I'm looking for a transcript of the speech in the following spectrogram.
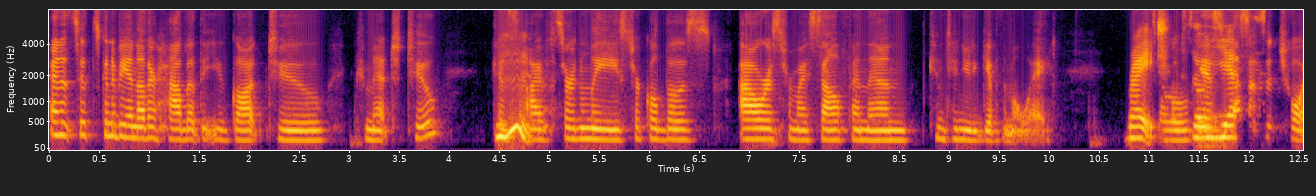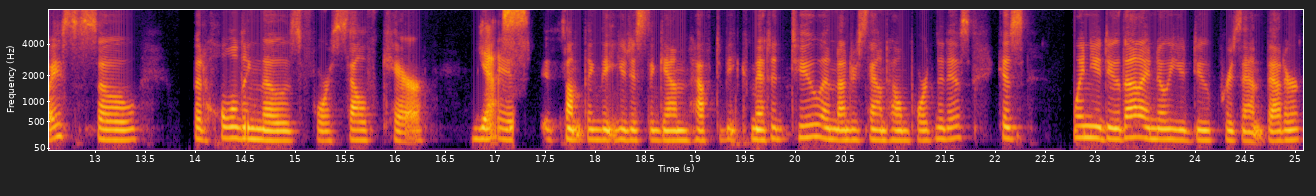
And it's, it's going to be another habit that you've got to commit to because mm-hmm. I've certainly circled those hours for myself and then continue to give them away. Right. So, so yes, yes, it's a choice. So, but holding those for self care Yes. It's something that you just, again, have to be committed to and understand how important it is. Because when you do that, I know you do present better.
